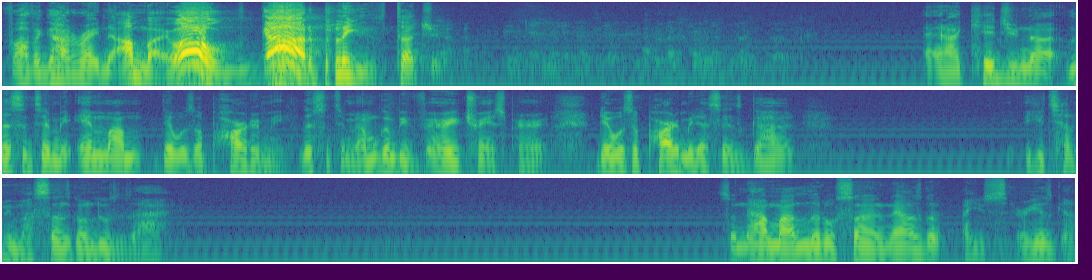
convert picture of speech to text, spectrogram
Father God, right now, I'm like, oh, God, please touch him. And I kid you not, listen to me. In my, there was a part of me. Listen to me. I'm going to be very transparent. There was a part of me that says, God, Are you telling me my son's going to lose his eye? So now my little son now is going to, are you serious, God?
